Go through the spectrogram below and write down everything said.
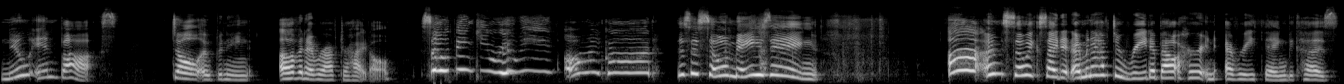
new in box doll opening of an Ever After High doll. So thank you, Ruby! Oh my god, this is so amazing! Ah, I'm so excited. I'm gonna have to read about her and everything because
